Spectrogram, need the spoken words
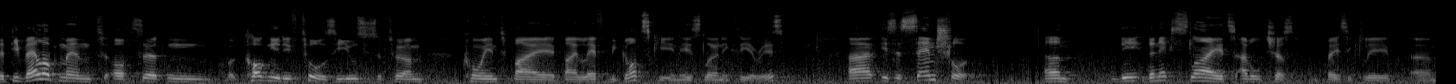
the development of certain cognitive tools, he uses a term coined by, by Lev Vygotsky in his learning theories, uh, is essential. Um, the, the next slides, I will just basically um,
